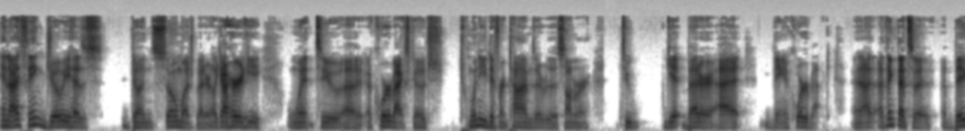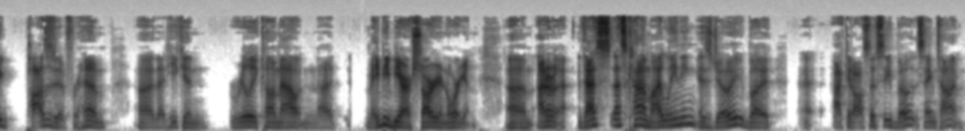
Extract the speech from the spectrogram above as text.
and I think Joey has done so much better. Like I heard he went to a, a quarterbacks coach twenty different times over the summer to get better at being a quarterback, and I, I think that's a, a big positive for him uh, that he can really come out and uh, maybe be our starter in Oregon. Um, I don't. That's that's kind of my leaning as Joey, but uh, I could also see both at the same time.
